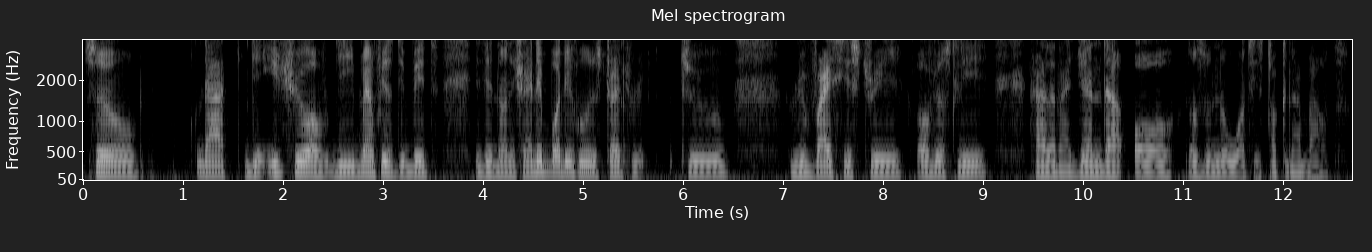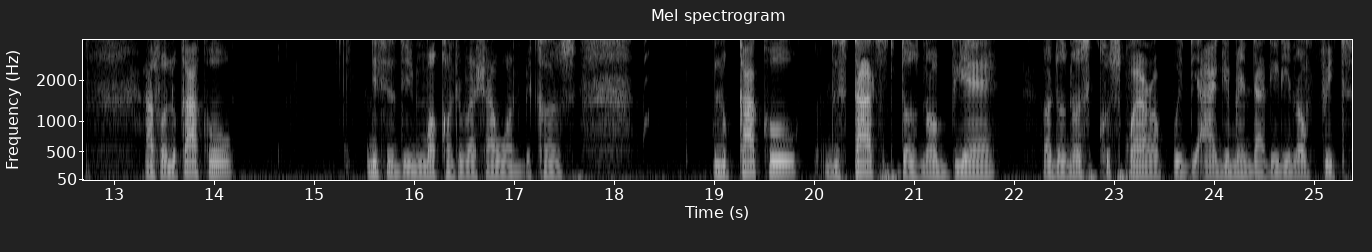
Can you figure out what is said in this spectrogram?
So that the issue of the Memphis debate is a non-issue. Anybody who is trying to to revise history obviously has an agenda or doesn't know what he's talking about. As for Lukaku, this is the more controversial one because Lukaku, the stats does not bear or does not square up with the argument that he did not fit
